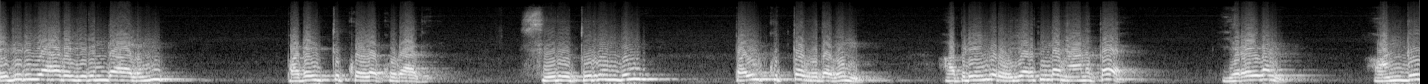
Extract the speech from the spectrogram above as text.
எதிரியாக இருந்தாலும் பகைத்து கொள்ளக்கூடாது. சிறு துரும்பும் பல்குத்த உதவும். அப்படிங்கிற உயர்ந்த ஞானத்தை இறைவன் அங்கு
